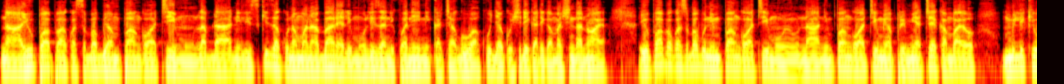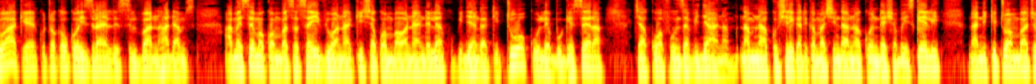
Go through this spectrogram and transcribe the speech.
Na yupo hapa kwa sababu ya mpango wa timu. Labda nilisikiza kuna mwanahabari alimuuliza ni kwa nini kachagua kuja kushiriki katika mashindano haya. Yupo hapa kwa sababu ni mpango wa timu na ni mpango wa timu ya Premier Tech ambayo mmiliki wake kutoka huko Israel Sylvan Adams amesema kwamba sasa hivi wanahakisha kwamba wanaendelea kukijenga kituo kule Bugesera cha kuwafunza vijana namna ya kushiriki katika mashindano ya kuendesha baiskeli na ni kituo ambacho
